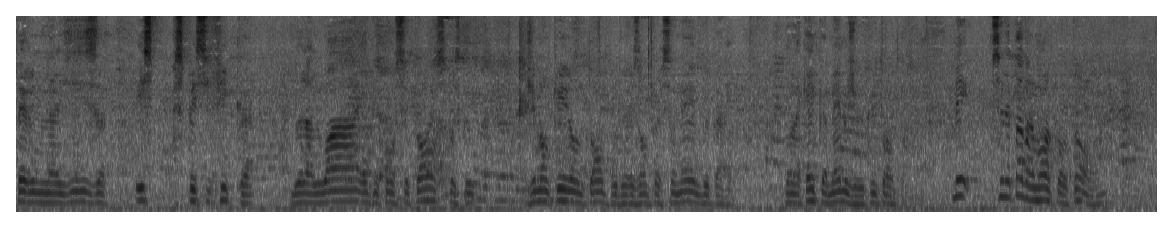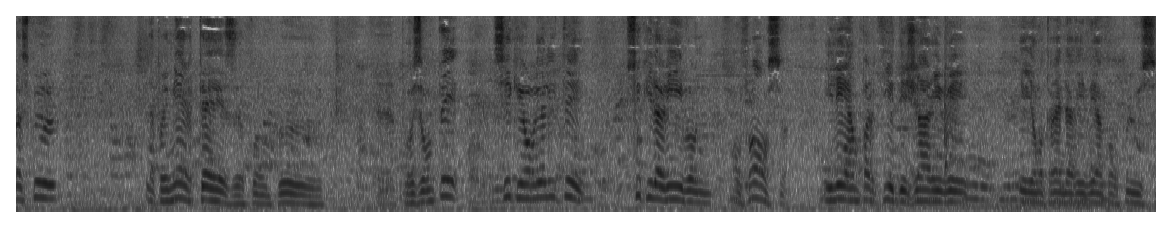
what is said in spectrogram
faire une analyse spécifique de la loi et des conséquences parce que j'ai manqué longtemps pour des raisons personnelles de Paris, dans laquelle quand même j'ai vécu 30 ans. Mais ce n'est pas vraiment important hein, parce que la première thèse qu'on peut euh, présenter, c'est qu'en réalité, ce qu'il arrive en France, il est en partie déjà arrivé et en train d'arriver encore plus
